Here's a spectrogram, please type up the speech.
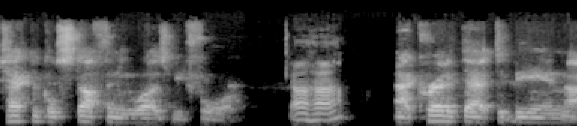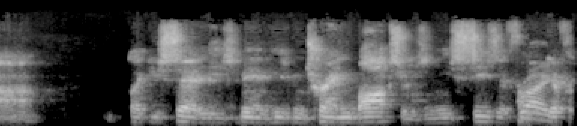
technical stuff than he was before. Uh huh. I credit that to being, uh, like you said, he's been he's been training boxers and he sees it from right. a different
